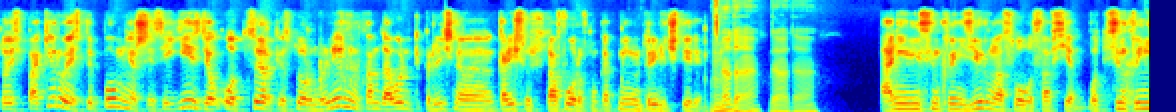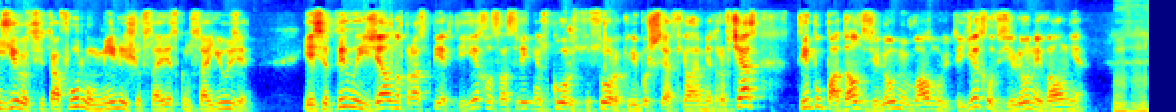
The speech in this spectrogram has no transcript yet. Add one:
То есть по Кирову, если ты помнишь, если ездил от церкви в сторону Ленина, там довольно-таки приличное количество светофоров, ну как минимум 3 или 4. Ну да, да, да. Они не синхронизированы от слова совсем. Вот синхронизировать светофоры умели еще в Советском Союзе. Если ты выезжал на проспект и ехал со средней скоростью 40 либо 60 км в час, ты попадал в зеленую волну, и ты ехал в зеленой волне. Угу.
